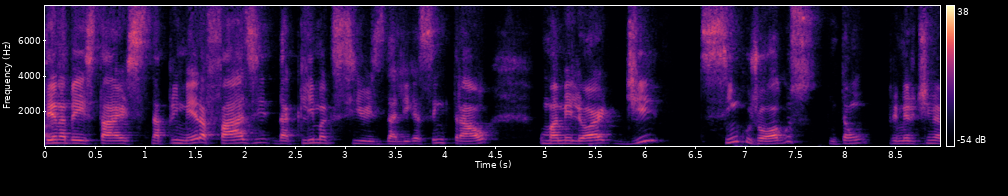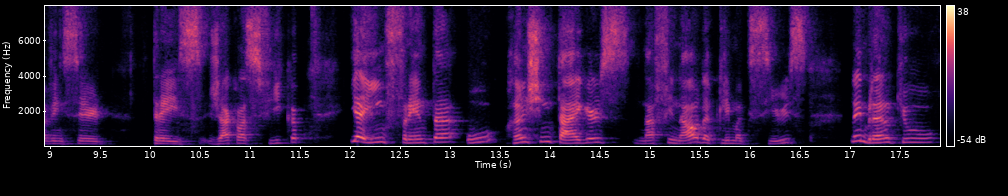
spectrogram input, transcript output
Dena Bay Stars na primeira fase da Climax Series da Liga Central, uma melhor de cinco jogos. Então, primeiro time a vencer três já classifica e aí enfrenta o Hanshin Tigers na final da Climax Series. Lembrando que o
